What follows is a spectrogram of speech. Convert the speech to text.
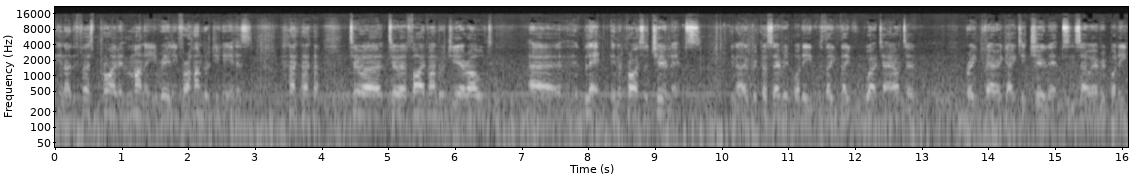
you know the first private money really for a hundred years to a to a 500 year old uh, blip in the price of tulips you know, because everybody they they've worked out to breed variegated tulips, and so everybody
